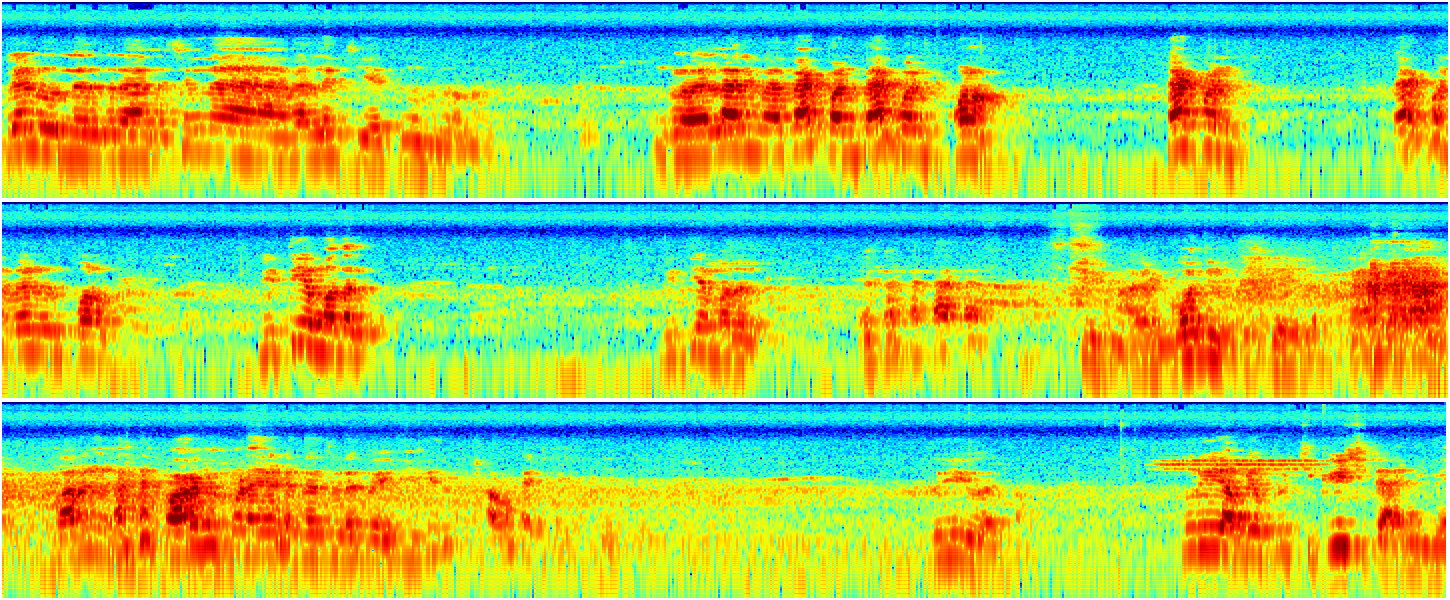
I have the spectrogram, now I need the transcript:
வேலூரில் இருக்கிற அந்த சின்ன வெள்ளச்சி எடுத்துன்னு வந்துக்கிறோம் நாங்கள் உங்களை எல்லாரையுமே பேக் பண்ணி பேக் பண்ணிட்டு போகலாம் பேக் பண்ணி. பேக் பண்ணி வேலூருக்கு போகலாம் நித்திய முதல். நித்திய இல்ல. ஆ, குரங்கு குரங்கு கூட எடுத்த சுட இது குருவி வருதான் குருவி அப்படியே பிடிச்சி கீழ்ச்சிட்டா இன்னைக்கு.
